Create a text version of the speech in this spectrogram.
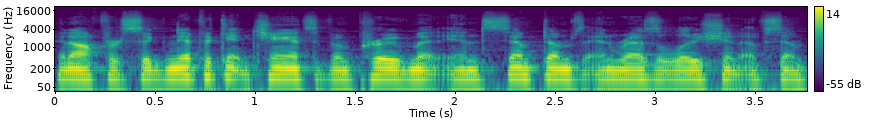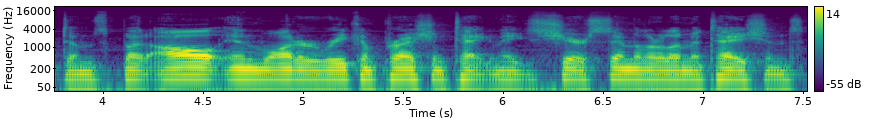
and offer significant chance of improvement in symptoms and resolution of symptoms, but all in-water recompression techniques share similar limitations.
